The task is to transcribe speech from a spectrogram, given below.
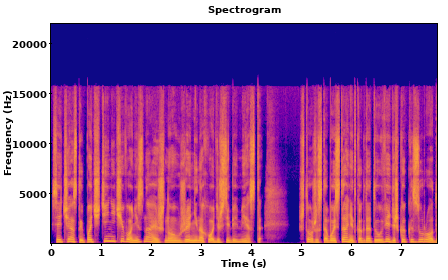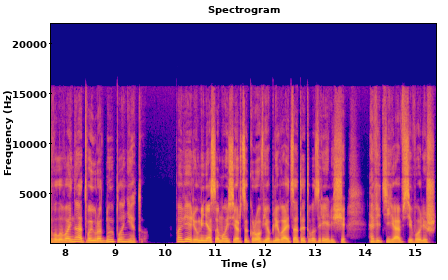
Сейчас ты почти ничего не знаешь, но уже не находишь себе места. Что же с тобой станет, когда ты увидишь, как изуродовала война твою родную планету? Поверь, у меня самой сердце кровью обливается от этого зрелища. А ведь я всего лишь...»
